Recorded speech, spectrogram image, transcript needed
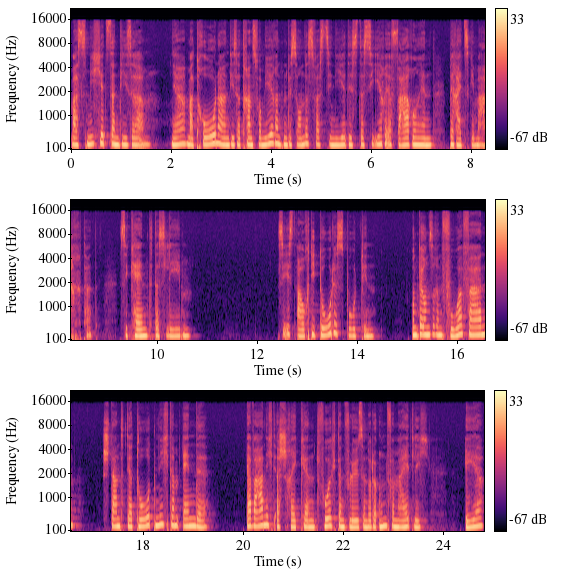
Was mich jetzt an dieser ja, Matrona, an dieser Transformierenden besonders fasziniert, ist, dass sie ihre Erfahrungen bereits gemacht hat. Sie kennt das Leben. Sie ist auch die Todesbotin. Und bei unseren Vorfahren stand der Tod nicht am Ende. Er war nicht erschreckend, furchteinflößend oder unvermeidlich. Er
